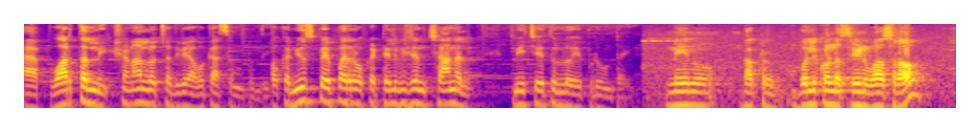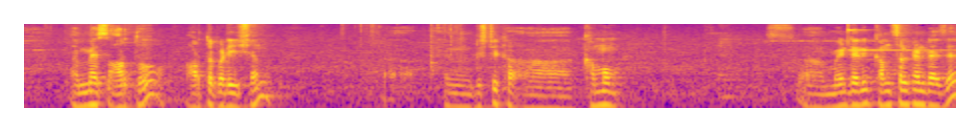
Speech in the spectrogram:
యాప్ వార్తల్ని క్షణాల్లో చదివే అవకాశం ఉంటుంది. ఒక న్యూస్ పేపర్ ఒక టెలివిజన్ ఛానల్ మీ చేతుల్లో ఎప్పుడు ఉంటాయి. నేను doctor Bollikonda Srinivasarao MS ortho orthopedician district Khammam maintaining consultant as a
